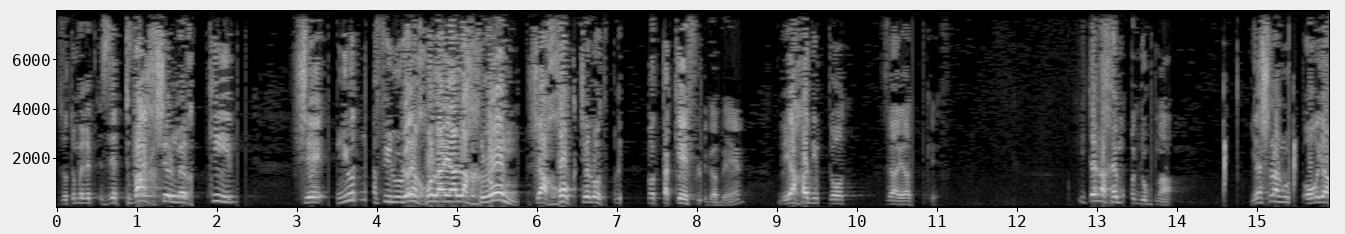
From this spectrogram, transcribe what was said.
זאת אומרת, זה טווח של מרחקים שניוטון אפילו לא יכול היה לחלום שהחוק שלו צריך להיות תקף לגביהם, ויחד עם זאת זה היה תקף. ניתן לכם עוד דוגמה. יש לנו תיאוריה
